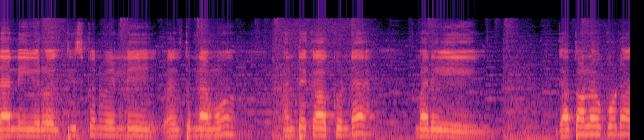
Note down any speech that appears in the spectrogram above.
దాన్ని ఈరోజు తీసుకుని వెళ్ళి వెళ్తున్నాము. అంతేకాకుండా మరి గతంలో కూడా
